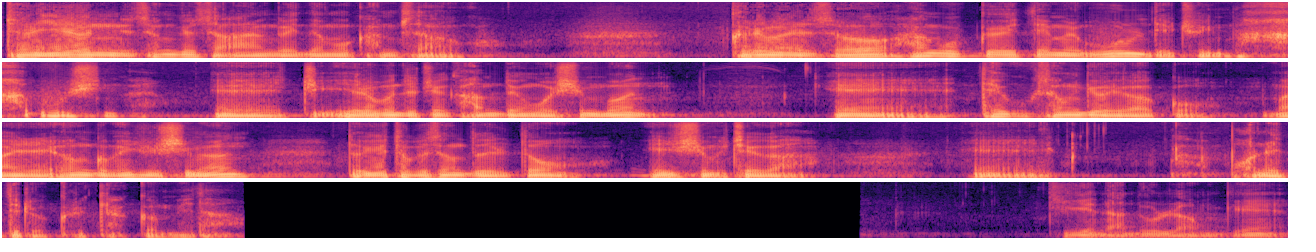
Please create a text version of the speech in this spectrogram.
저는 이런 선교사 하는 거에 너무 감사하고. 그러면서 한국 교회 때문에 우울대 주인 막 우신 거예요. 예, 지- 여러분들 중에 감동 오신 분, 예, 태국 선교해 갖고 만일에 헌금해 주시면 또 유튜브 성도들도 해 주시면 제가 예, 보내드려 그렇게 할 겁니다. 이게 나 놀라운 게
